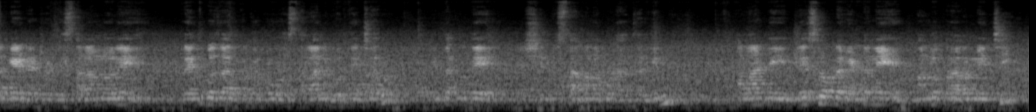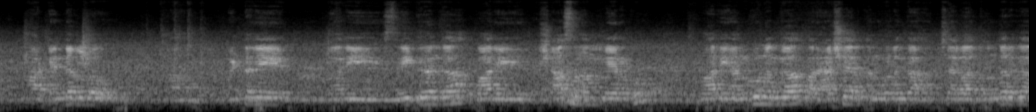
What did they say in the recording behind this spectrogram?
జరిగేటటువంటి స్థలంలోనే రైతు బజార్ పక్కకు ఒక స్థలాన్ని గుర్తించారు. ఇంతకుముందే శంకుస్థాపన కూడా జరిగింది. అలాంటి ప్లేస్లో కూడా వెంటనే పనులు ప్రారంభించి ఆ టెండర్లో వెంటనే వారి శీఘ్రంగా వారి శాసనం మేరకు వారి అనుగుణంగా వారి ఆశయాలకు అనుగుణంగా చాలా తొందరగా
